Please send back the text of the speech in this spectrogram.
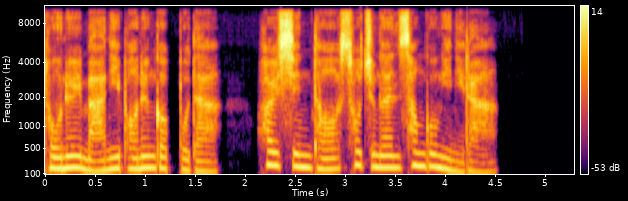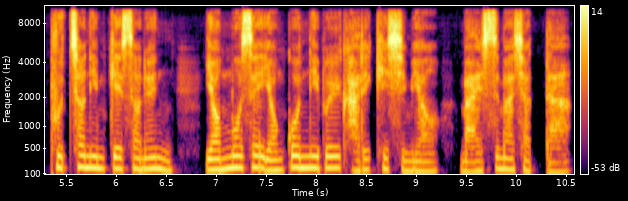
돈을 많이 버는 것보다 훨씬 더 소중한 성공이니라. 부처님께서는 연못의 연꽃잎을 가리키시며 말씀하셨다.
